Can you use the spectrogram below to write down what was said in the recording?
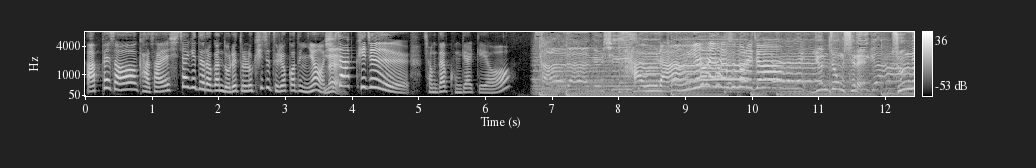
앞에서 가사에 시작이 들어간 노래들로 퀴즈 드렸거든요. 네. 시작 퀴즈! 정답 공개할게요. 사랑을 사우랑 예 무슨 노래죠? 윤종신의 준니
